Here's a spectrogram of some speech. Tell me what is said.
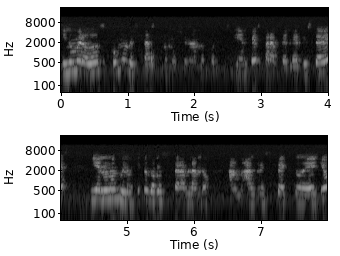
y número dos, cómo lo estás promocionando con tus clientes para aprender de ustedes y en unos minutitos vamos a estar hablando al respecto de ello,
